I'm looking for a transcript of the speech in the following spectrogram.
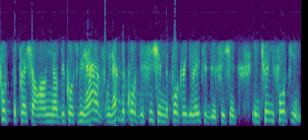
put the pressure on uh, because we have we have the court decision, the port regulated decision in 2014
